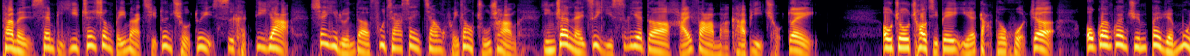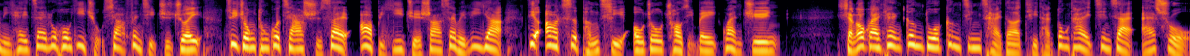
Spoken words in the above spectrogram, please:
他们三比一战胜北马其顿球队斯肯蒂亚。下一轮的附加赛将回到主场迎战来自以色列的海法马卡比球队。欧洲超级杯也打得火热，欧冠冠军拜仁慕尼黑在落后一球下奋起直追，最终通过加时赛二比一绝杀塞维利亚，第二次捧起欧洲超级杯冠军。想要观看更多更精彩的体坛动态，尽在 ASRO。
